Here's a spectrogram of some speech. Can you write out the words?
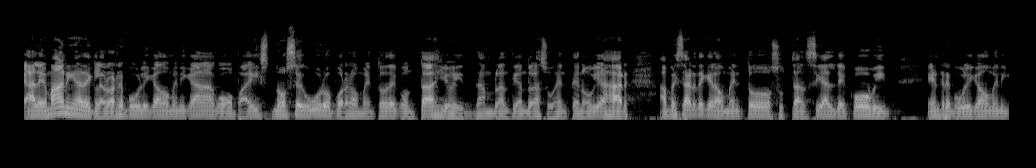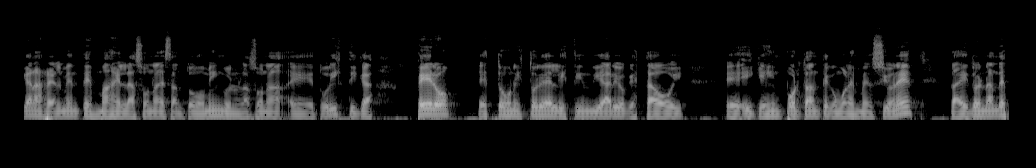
Alemania declaró a República Dominicana como país no seguro por el aumento de contagios y están planteando a su gente no viajar, a pesar de que el aumento sustancial de COVID en República Dominicana realmente es más en la zona de Santo Domingo en la zona turística. Pero esto es una historia del listín diario que está hoy eh, y que es importante, como les mencioné. Tadito Hernández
